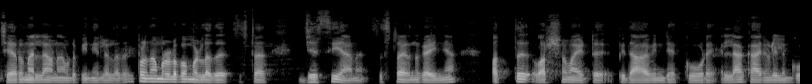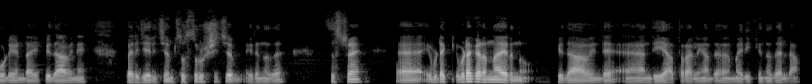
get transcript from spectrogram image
ചെയറും എല്ലാമാണ് നമ്മുടെ പിന്നിലുള്ളത്. ഇപ്പോൾ നമ്മളോടൊപ്പം ഉള്ളത് സിസ്റ്റർ ജെസ്സിയാണ്. സിസ്റ്റർ ആയിരുന്നു കഴിഞ്ഞ പത്ത് വർഷമായിട്ട് പിതാവിന്റെ കൂടെ എല്ലാ കാര്യങ്ങളിലും കൂടെ ഉണ്ടായി പിതാവിനെ പരിചരിച്ചും ശുശ്രൂഷിച്ചും ഇരുന്നത്. സിസ്റ്ററെ ഇവിടെ ഇവിടെ കിടന്നായിരുന്നു പിതാവിന്റെ അന്ത്യയാത്ര അല്ലെങ്കിൽ അത് മരിക്കുന്നതെല്ലാം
